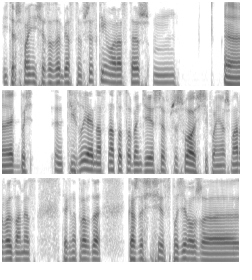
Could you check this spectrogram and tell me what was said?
i też fajnie się zazębia z tym wszystkim oraz też mm, e, jakbyś teasuje nas na to, co będzie jeszcze w przyszłości, ponieważ Marvel zamiast tak naprawdę każdy się spodziewał, że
